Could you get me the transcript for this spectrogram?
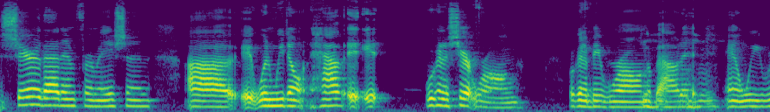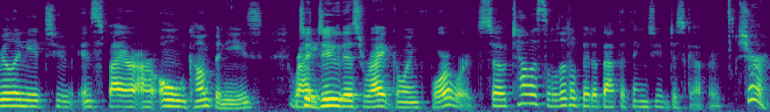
share that information uh, it, when we don't have it, it. We're going to share it wrong. We're going to be wrong Mm-hmm, about it, and we really need to inspire our own companies to do this right going forward. So tell us a little bit about the things you've discovered. Sure.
